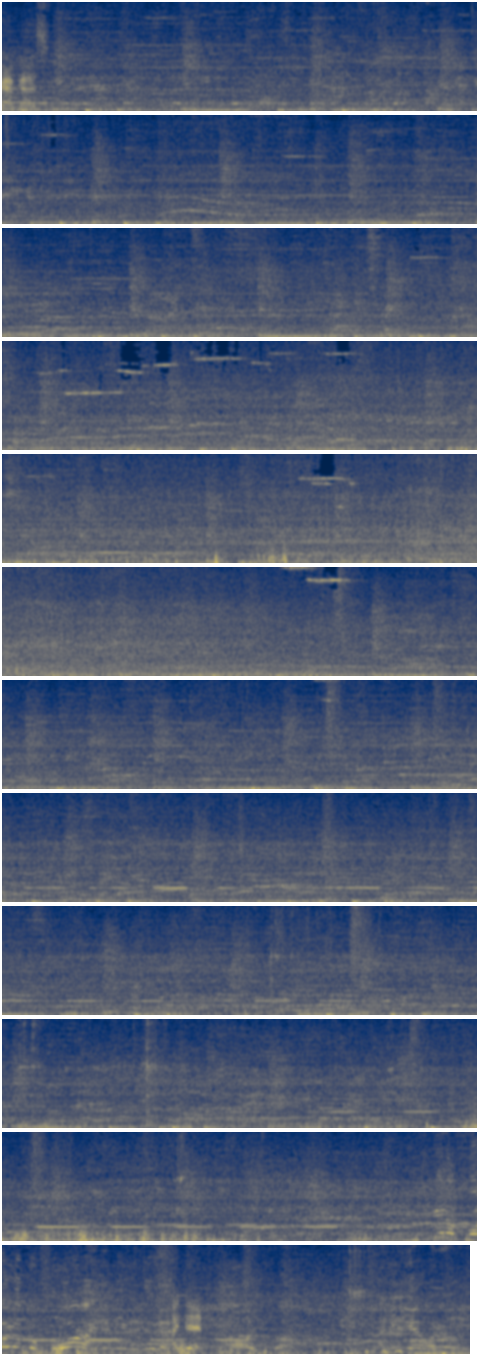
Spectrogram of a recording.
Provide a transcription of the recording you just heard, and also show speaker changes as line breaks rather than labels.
Okay, guys.
Before? I didn't even do that.
I did.
Oh, you bum. I need to get one of those.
